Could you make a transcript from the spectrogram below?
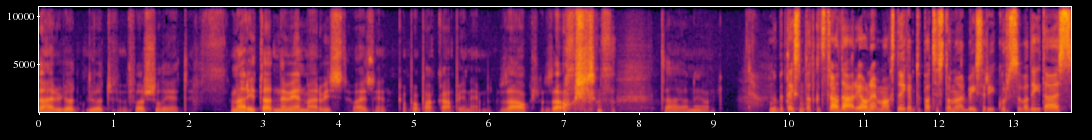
tā ir ļoti, ļoti forša lieta. Un arī tad nevienmēr viss aiziet pa pakāpieniem, uz augšu, uz augšu. tā jau nevar. Nu, bet, teiksim, tad, kad strādā ar jauniem māksliniekiem, tu pats esi tomēr bijis arī kursa vadītājs.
